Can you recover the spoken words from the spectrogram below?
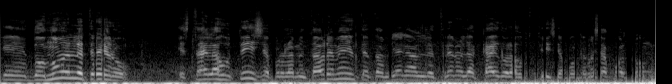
que donó el letrero está en la justicia, pero lamentablemente también al letrero le ha caído la justicia porque no se ha puesto un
